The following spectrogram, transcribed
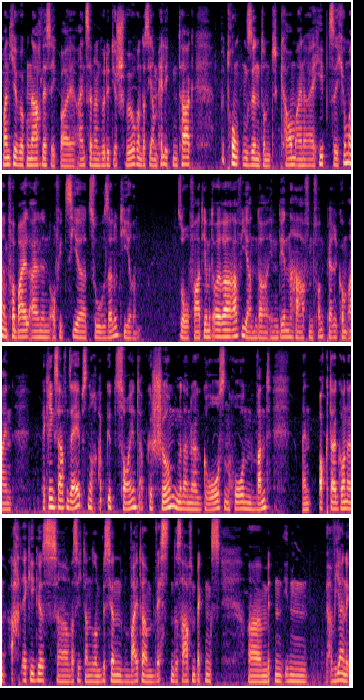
Manche wirken nachlässig, bei einzelnen würdet ihr schwören, dass sie am helllichten Tag betrunken sind und kaum einer erhebt sich, um einem vorbeieilenden Offizier zu salutieren. So fahrt ihr mit eurer Avianda in den Hafen von Perikom ein. Der Kriegshafen selbst noch abgezäunt, abgeschirmt mit einer großen hohen Wand, ein Oktagon, ein achteckiges, äh, was sich dann so ein bisschen weiter im Westen des Hafenbeckens äh, mitten in, ja, wie eine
